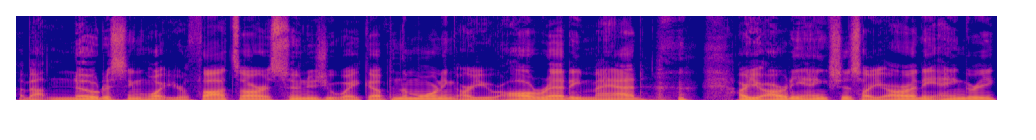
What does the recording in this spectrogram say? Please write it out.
about noticing what your thoughts are as soon as you wake up in the morning. Are you already mad? are you already anxious? Are you already angry?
